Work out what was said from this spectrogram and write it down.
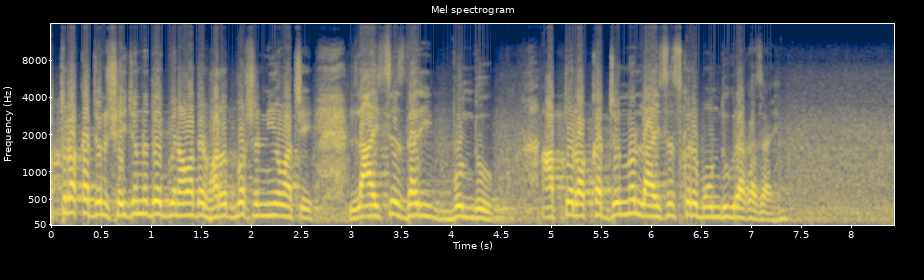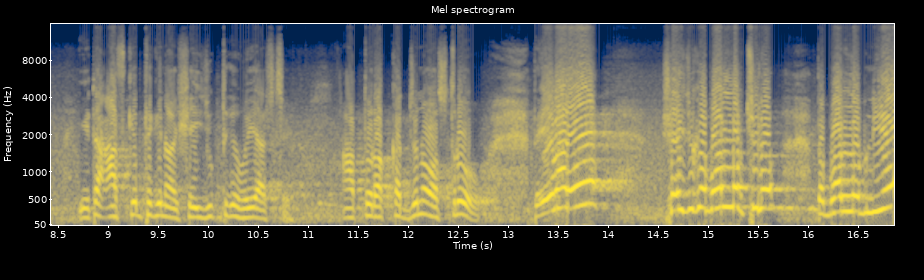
আত্মরক্ষার জন্য, সেই জন্য দেখবেন আমাদের ভারতবর্ষের নিয়ম আছে, লাইসেন্সধারী বন্দুক, আত্মরক্ষার জন্য লাইসেন্স করে বন্দুক রাখা যায়। এটা আজকের থেকে নয়, সেই যুগ থেকে হয়ে আসছে, আত্মরক্ষার জন্য অস্ত্র। তো এবারে সেই যুগে বল্লভ ছিল, তো বল্লভ নিয়ে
